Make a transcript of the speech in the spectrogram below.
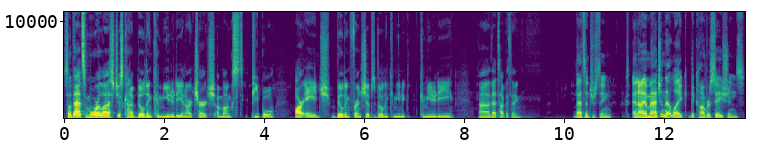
so that's more or less just kind of building community in our church amongst people our age, building friendships, building community, community, uh, that type of thing. That's interesting. And I imagine that like the conversations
